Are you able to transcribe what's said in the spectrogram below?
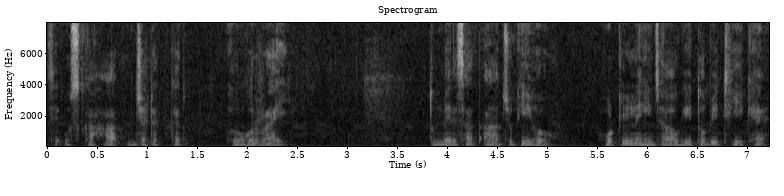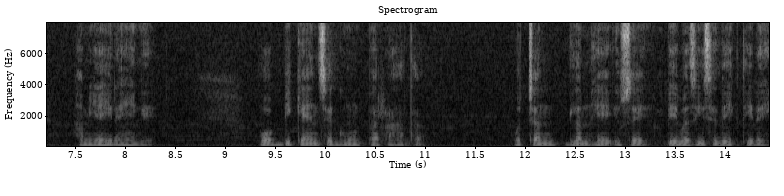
سے اس کا ہاتھ جھٹک کر غرائی تم میرے ساتھ آ چکی ہو۔ ہوٹل نہیں جاؤ گی تو بھی ٹھیک ہے۔ ہم یہی رہیں گے۔ وہ اب بھی کین سے گونٹ پر رہا تھا۔ وہ چند لمحے اسے بے بسی سے دیکھتی رہی۔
